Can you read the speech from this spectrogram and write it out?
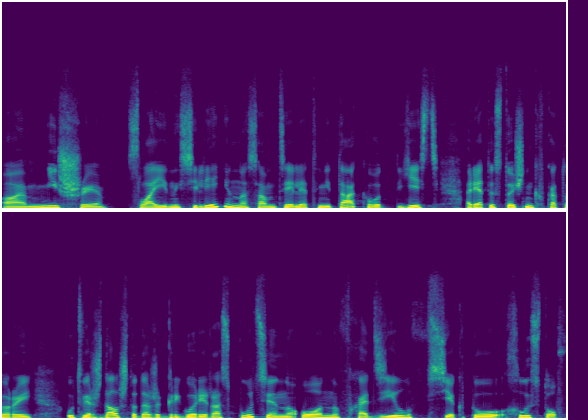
э, низшие слои населения. На самом деле это не так. Вот есть ряд источников, который утверждал, что даже Григорий Распутин, он входил в секту хлыстов.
